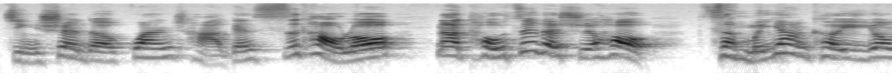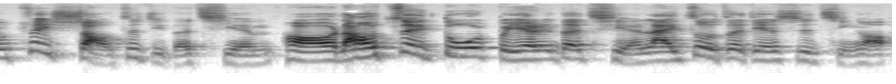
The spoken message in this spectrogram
谨慎的观察跟思考喽。那投资的时候。怎么样可以用最少自己的钱，好，然后最多别人的钱来做这件事情哦？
